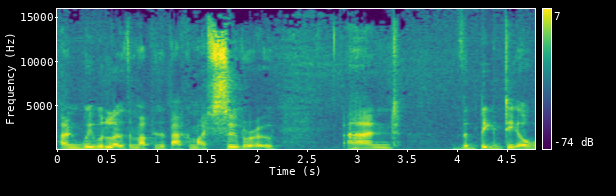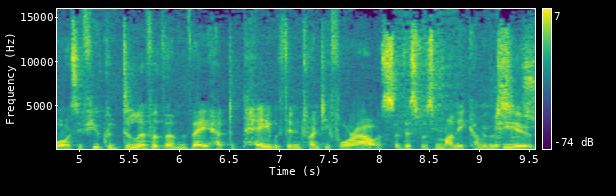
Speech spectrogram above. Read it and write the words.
and we would load them up in the back of my Subaru, and the big deal was if you could deliver them, they had to pay within 24 hours. So this was money coming to you.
